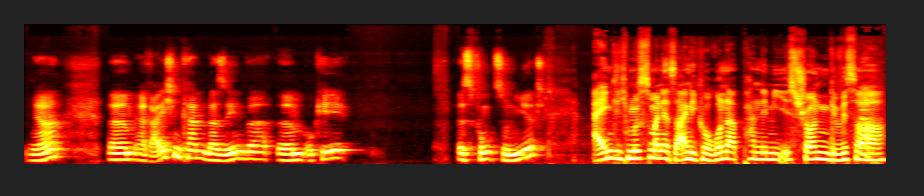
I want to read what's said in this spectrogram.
ja, ähm, erreichen kann. Da sehen wir, ähm, okay, es funktioniert. Eigentlich müsste man jetzt sagen, die Corona-Pandemie ist schon ein gewisser ja.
